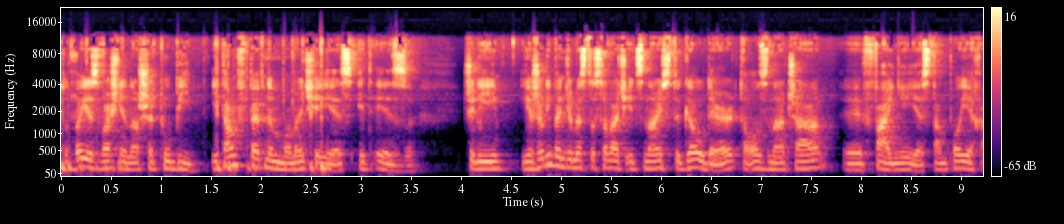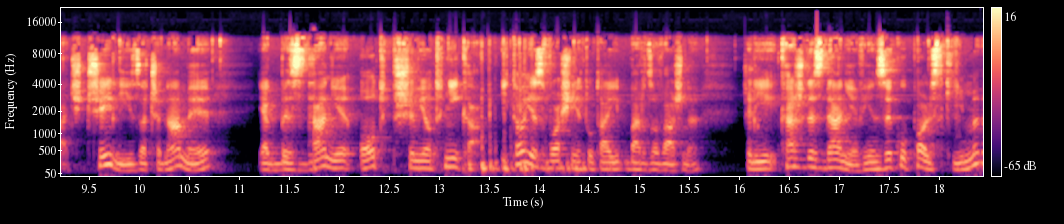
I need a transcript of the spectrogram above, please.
to to jest właśnie nasze to be. I tam w pewnym momencie jest it is. Czyli jeżeli będziemy stosować it's nice to go there, to oznacza y, fajnie jest tam pojechać. Czyli zaczynamy jakby zdanie od przymiotnika. I to jest właśnie tutaj bardzo ważne. Czyli każde zdanie w języku polskim,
